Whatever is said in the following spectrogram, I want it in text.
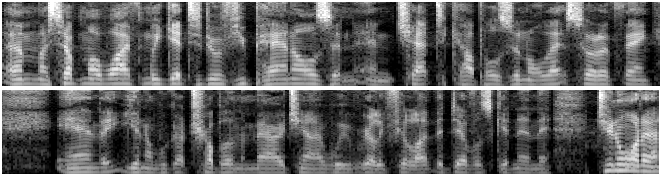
um, myself and my wife, and we get to do a few panels and, and chat to couples and all that sort of thing. And, you know, we've got trouble in the marriage, you know, we really feel like the devil's getting in there. Do you know what our,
